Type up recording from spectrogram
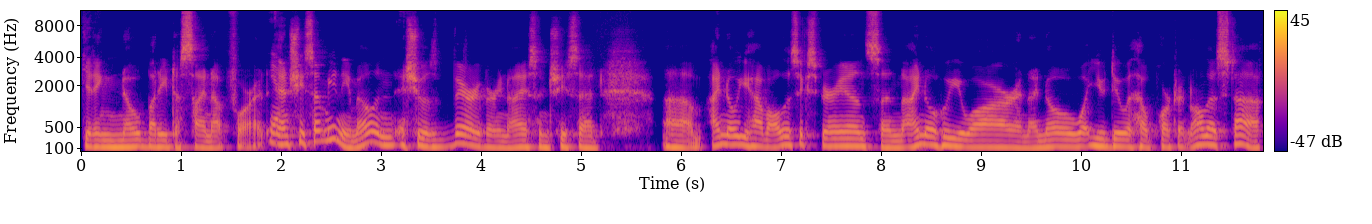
getting nobody to sign up for it Yep. and she sent me an email and she was very very nice and she said um, i know you have all this experience and i know who you are and i know what you do with help portrait and all that stuff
